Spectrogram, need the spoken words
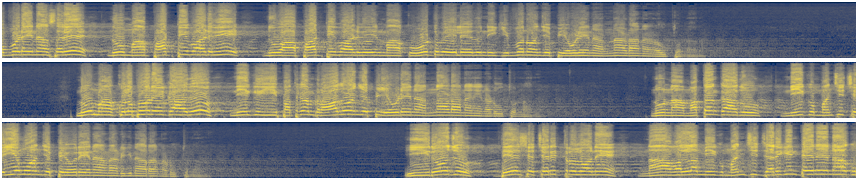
ఎవడైనా సరే నువ్వు మా పార్టీ వాడివి నువ్వు ఆ పార్టీ వాడివి మాకు ఓటు వేయలేదు నీకు ఇవ్వను అని చెప్పి ఎవడైనా అన్నాడా అని అడుగుతున్నాను నువ్వు మా కులపోనివి కాదు నీకు ఈ పథకం రాదు అని చెప్పి ఎవడైనా అన్నాడా అని నేను అడుగుతున్నాను. నువ్వు నా మతం కాదు నీకు మంచి చెయ్యము అని చెప్పి ఎవరైనా అని అడిగినారా అని అడుగుతున్నాను. ఈరోజు దేశ చరిత్రలోనే నా వల్ల మీకు మంచి జరిగింటేనే నాకు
